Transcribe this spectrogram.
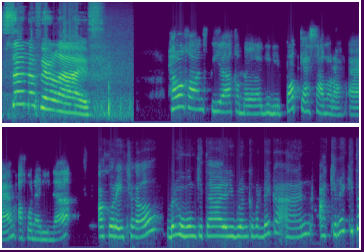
Son of Your Life. Halo kawan setia, kembali lagi di podcast Sanur FM. Aku Nadina. Aku Rachel. Berhubung kita ada di bulan kemerdekaan, akhirnya kita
